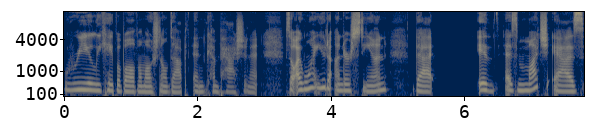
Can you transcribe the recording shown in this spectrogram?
really capable of emotional depth and compassionate. So I want you to understand that it, as much as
